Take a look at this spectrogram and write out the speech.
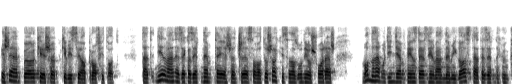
és ebből később kiviszi a profitot. Tehát nyilván ezek azért nem teljesen csereszavatosak, hiszen az uniós forrás mondanám, hogy ingyen pénz, de ez nyilván nem igaz, tehát ezért nekünk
